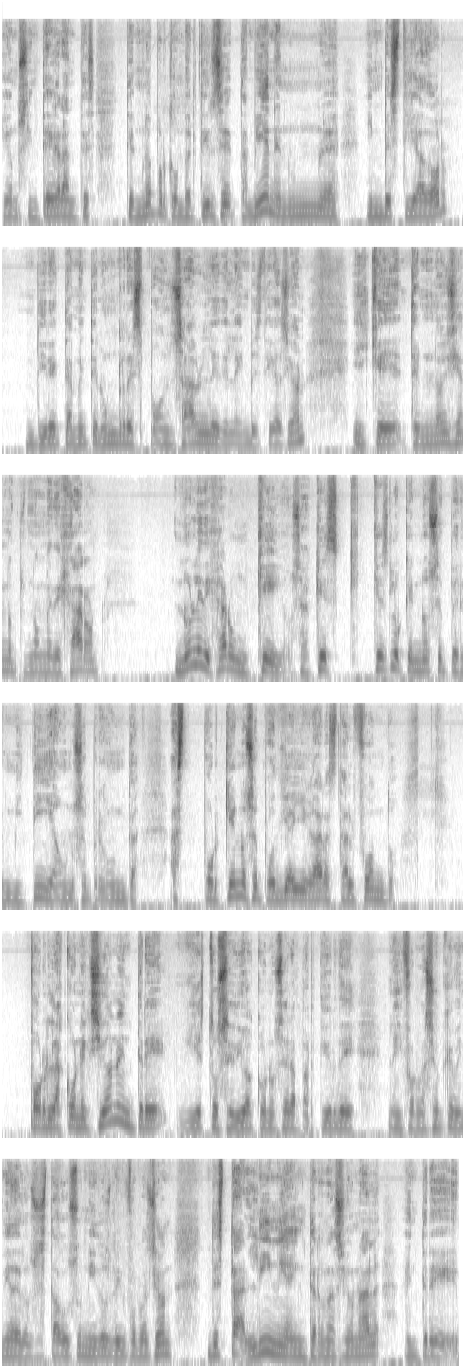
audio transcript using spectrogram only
digamos, integrantes terminó por convertirse también en un eh, investigador directamente en un responsable de la investigación y que terminó diciendo pues no me dejaron no le dejaron qué, o sea, qué es, qué es lo que no se permitía, uno se pregunta, ¿por qué no se podía llegar hasta el fondo? Por la conexión entre, y esto se dio a conocer a partir de la información que venía de los Estados Unidos, la información de esta línea internacional entre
